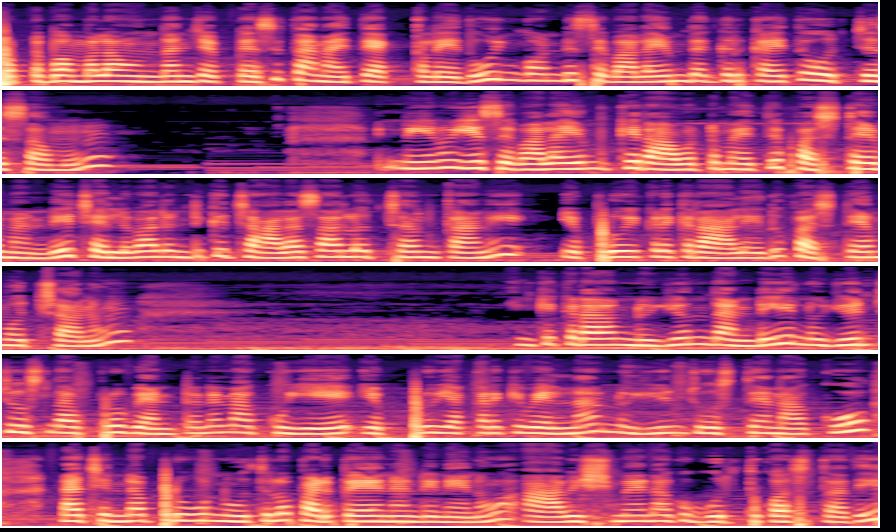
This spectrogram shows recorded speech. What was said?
బుట్టబొమ్మలా ఉందని చెప్పేసి తనైతే ఎక్కలేదు. ఇంకోండి శివాలయం దగ్గరికి అయితే వచ్చేసాము. నేను ఈ శివాలయంకి రావటం అయితే ఫస్ట్ టైం అండి. చెల్లి వాళ్ళ ఇంటికి చాలాసార్లు వచ్చాను కానీ ఎప్పుడూ ఇక్కడికి రాలేదు. ఫస్ట్ టైం వచ్చాను. ఇక్కడ నుయ్యి ఉందండి నుయ్యిని చూసినప్పుడు వెంటనే నాకు ఏ ఎప్పుడు ఎక్కడికి వెళ్ళినా నుయ్యిని చూస్తే నాకు నా చిన్నప్పుడు నూతిలో పడిపోయానండి నేను. ఆ విషయమే నాకు గుర్తుకొస్తుంది.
